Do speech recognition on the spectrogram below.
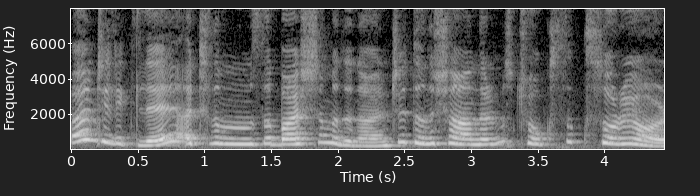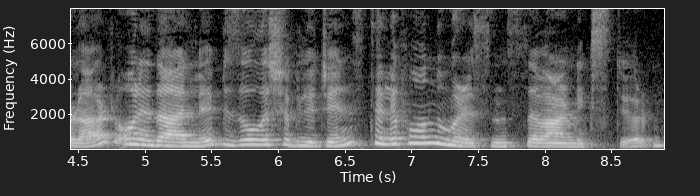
Öncelikle açılımımıza başlamadan önce danışanlarımız çok sık soruyorlar. O nedenle bize ulaşabileceğiniz telefon numarasını size vermek istiyorum.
